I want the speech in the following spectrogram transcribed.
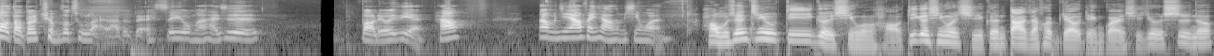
报道都全部都出来了，对不对？所以我们还是保留一点。好，那我们今天要分享什么新闻？好，我们先进入第一个新闻。好，第一个新闻其实跟大家会比较有点关系，就是呢，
